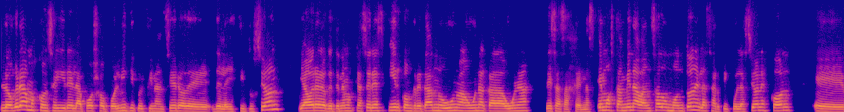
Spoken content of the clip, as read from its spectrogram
logramos conseguir el apoyo político y financiero de, la institución, y ahora lo que tenemos que hacer es ir concretando uno a una cada una de esas agendas. Hemos también avanzado un montón en las articulaciones con eh,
